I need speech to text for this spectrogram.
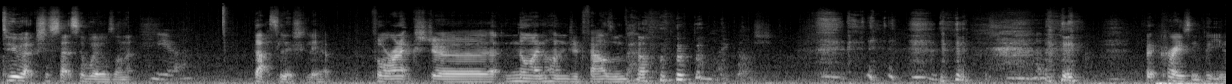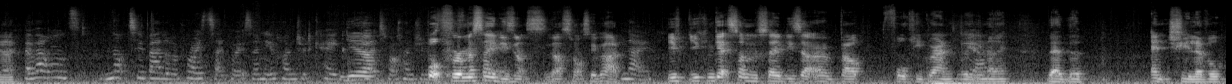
two extra sets of wheels on it. Yeah. That's literally it for an extra nine hundred thousand pounds. Oh my gosh. crazy, but you know. But that one's not too bad of a price tag, where it's only 100k compared Yeah. to 100. What for a Mercedes? That's that's not too bad. No. You you can get some Mercedes that are about forty grand, but Yeah. you know they're the entry level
